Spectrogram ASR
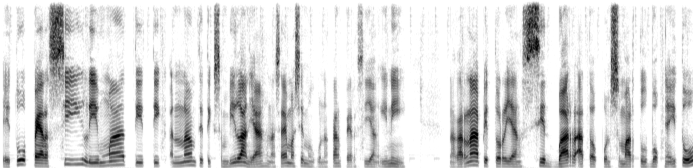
yaitu versi 5.6.9 ya. Nah, saya masih menggunakan versi yang ini. Nah, karena fitur yang sidebar ataupun Smart Toolbox-nya itu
